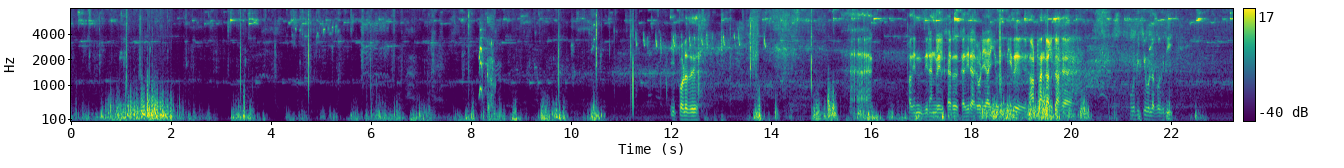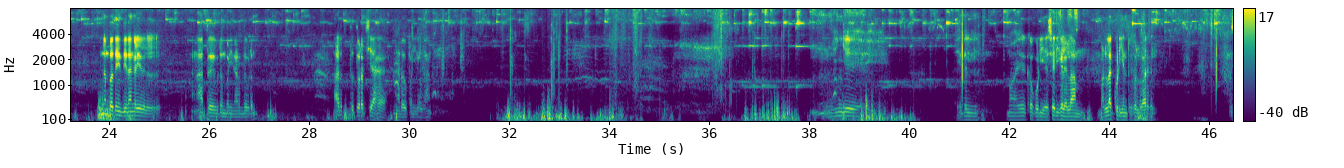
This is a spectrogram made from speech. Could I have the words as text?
இப்பொழுது பதினைந்து தினங்களில் கரு கதிர் அறுவடை ஆகிவிடும் இது நாற்றாங்காலுக்காக ஒதுக்கியுள்ள பகுதி. இன்னும் பதினைந்து தினங்களில் நாற்று விடும்படி நடந்துவிடும். அடுத்து தொடர்ச்சியாக நடவு பணிகள் தான் இங்கே இதில் இருக்கக்கூடிய செடிகள் எல்லாம் வள்ளக்கொடி என்று சொல்வார்கள்.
